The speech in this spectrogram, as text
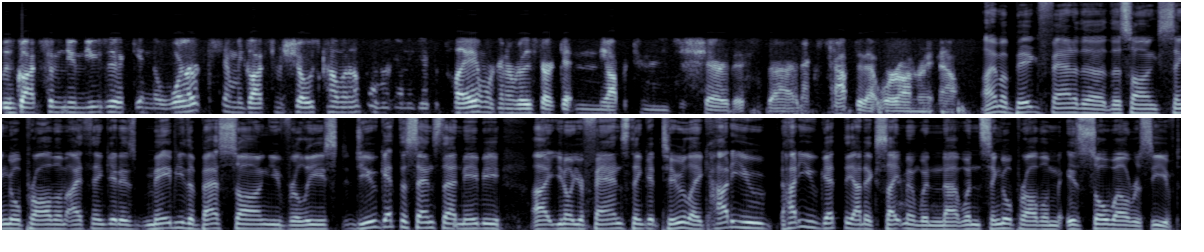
We've got some new music in the works, and we got some shows coming up where we're going to get to play, and we're going to really start getting the opportunity to share this uh, next chapter that we're on right now. I'm a big fan of the the song "Single Problem." I think it is maybe the best song you've released. Do you get the sense that maybe uh, you know your fans think it too? Like, how do you how do you get that excitement when uh, when "Single Problem" is so well received?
